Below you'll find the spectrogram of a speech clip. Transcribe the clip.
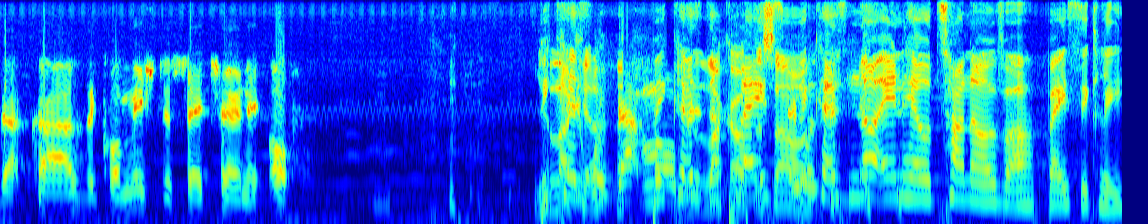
that caused the commission to say turn it off. You lock it it was up. that moment. Because the Lock out the because Notting Hill turnover, basically.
